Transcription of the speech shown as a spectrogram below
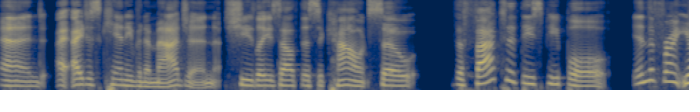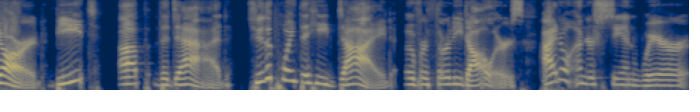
And I, I just can't even imagine. She lays out this account. So the fact that these people in the front yard beat up the dad to the point that he died over $30. I don't understand where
